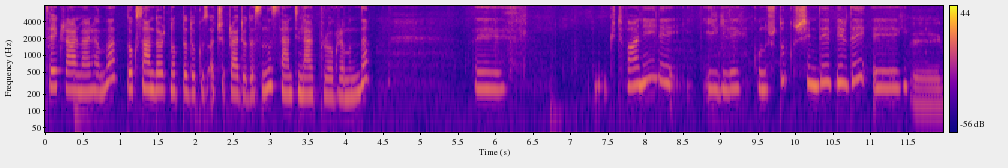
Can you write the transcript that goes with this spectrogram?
Tekrar merhaba. 94.9 Açık Radyo'dasınız Sentinel programında. Ee, kütüphane ile ilgili konuştuk. Şimdi bir de e, Ee,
